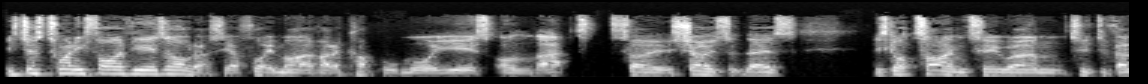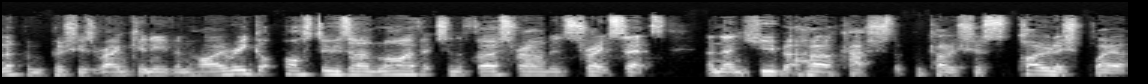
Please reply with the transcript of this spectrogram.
He's just 25 years old, actually. I thought he might have had a couple more years on that. So it shows that there's he's got time to um, to develop and push his ranking even higher. He got past Dusan Lajovic in the first round in straight sets, and then Hubert Hurkacz, the precocious Polish player,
